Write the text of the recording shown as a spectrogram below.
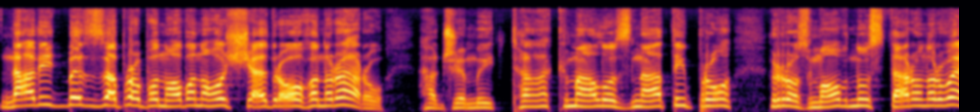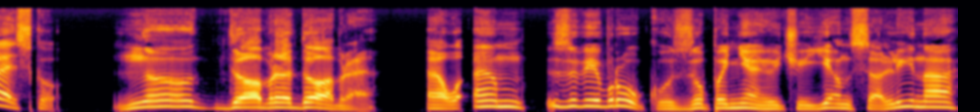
навіть без запропонованого щедрого гонорару, адже ми так мало знати про розмовну старонорвезьку. Ну, добре, добре. ЛМ звів руку, зупиняючи Єнса Ліна,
